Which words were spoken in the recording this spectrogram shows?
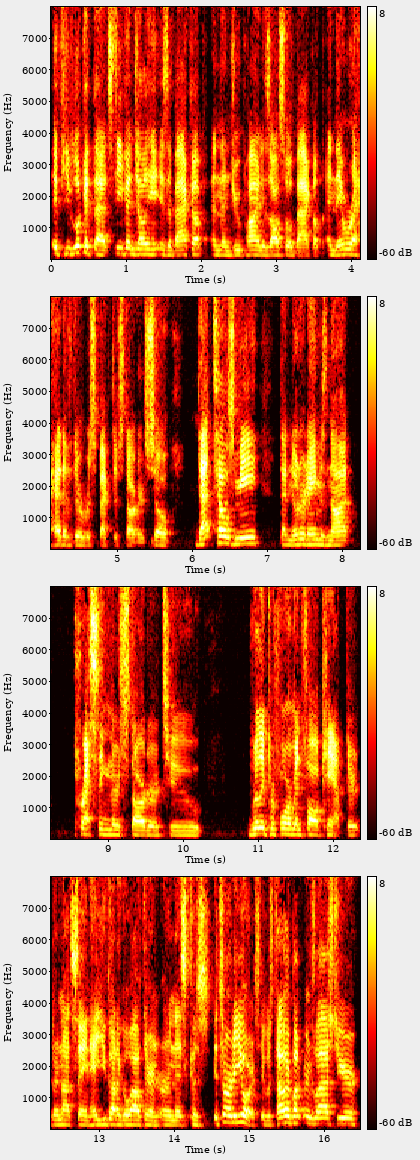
if you look at that, Steve Angeli is a backup, and then Drew Pyne is also a backup, and they were ahead of their respective starters. So that tells me that Notre Dame is not pressing their starter to really perform in fall camp. They're, they're not saying, hey, you got to go out there and earn this because it's already yours. It was Tyler Buchner's last year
